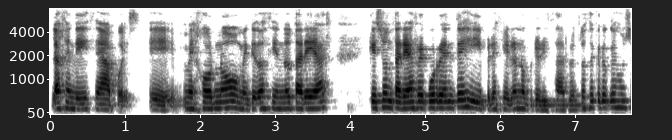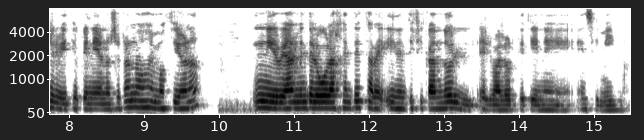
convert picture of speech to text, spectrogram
la gente dice, ah, pues eh, mejor no, me quedo haciendo tareas que son tareas recurrentes y prefiero no priorizarlo. Entonces creo que es un servicio que ni a nosotros nos emociona, ni realmente luego la gente está identificando el, el valor que tiene en sí misma.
